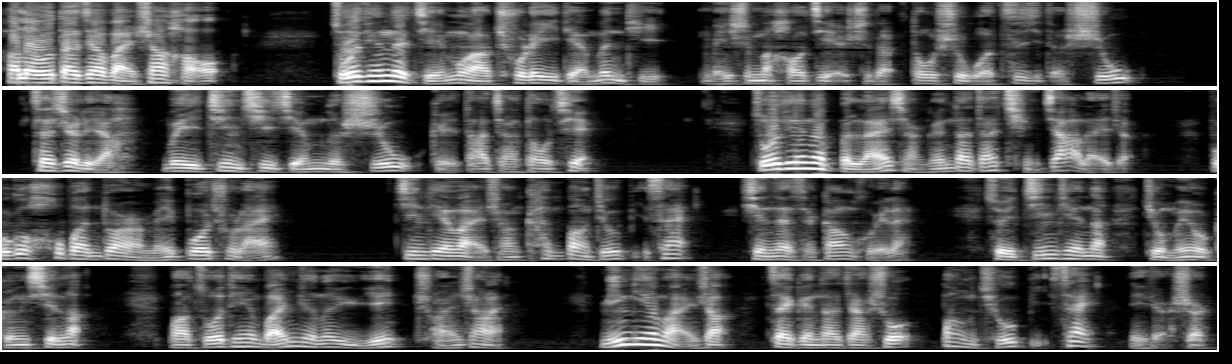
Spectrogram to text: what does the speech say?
Hello，大家晚上好。昨天的节目啊出了一点问题，没什么好解释的，都是我自己的失误。在这里啊，为近期节目的失误给大家道歉。昨天呢，本来想跟大家请假来着，不过后半段没播出来。今天晚上看棒球比赛，现在才刚回来，所以今天呢就没有更新了。把昨天完整的语音传上来，明天晚上再跟大家说棒球比赛那点事儿。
